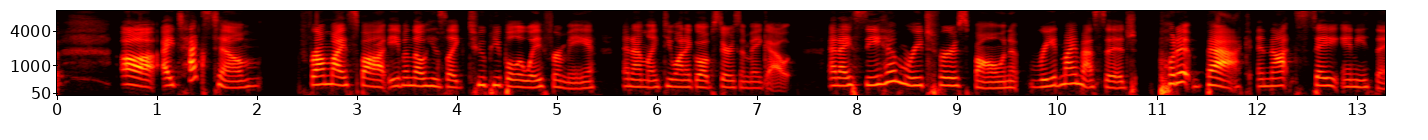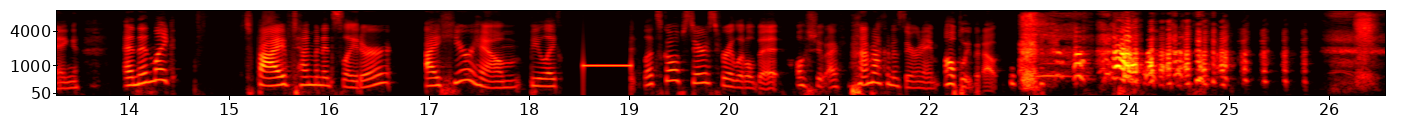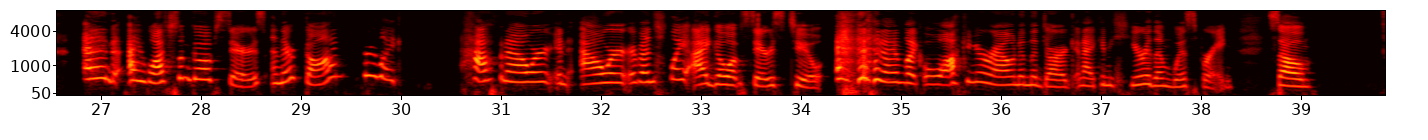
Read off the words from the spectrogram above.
uh, I text him from my spot, even though he's like two people away from me. And I'm like, Do you want to go upstairs and make out? And I see him reach for his phone, read my message, put it back, and not say anything. And then, like, five, ten minutes later, I hear him be like, let's go upstairs for a little bit. Oh shoot, I, am not going to say her name. I'll bleep it out. and I watch them go upstairs, and they're gone for like half an hour, an hour. Eventually, I go upstairs too, and I'm like walking around in the dark, and I can hear them whispering. So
